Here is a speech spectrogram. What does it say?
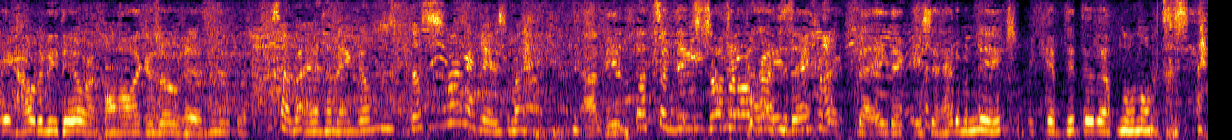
ik hou er niet heel erg van, laat ik het zo zeggen. Ik zou bijna gaan denken dat, dat ze zwanger is, maar ja, die, dat soort dingen zat er ook aan te denken. Nee, ik denk, ik zeg helemaal niks. Ik heb dit inderdaad nog nooit gezien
